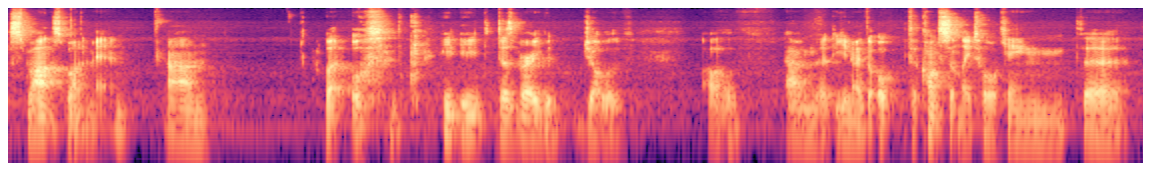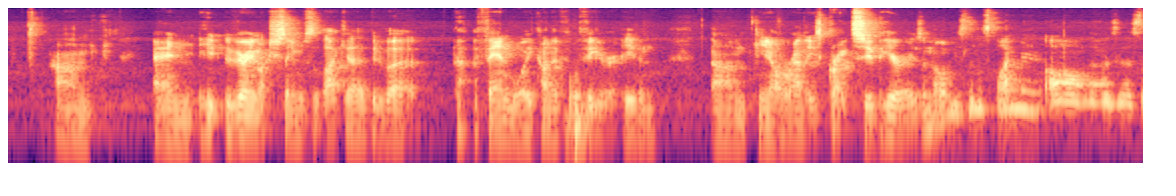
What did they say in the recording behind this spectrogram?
smart Spider-Man. Um, but also, he, he does a very good job of of um, the, you know the, the constantly talking the um, and he very much seems like a bit of a, a fanboy kind of figure even um, you know around these great superheroes and oh he's little Spider-Man oh that was this.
